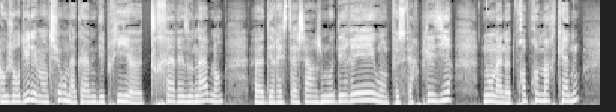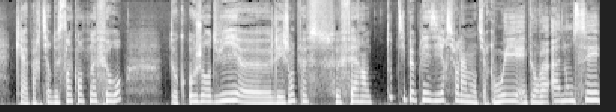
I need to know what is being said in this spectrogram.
Aujourd'hui, les montures, on a quand même des prix euh, très raisonnables, hein. Euh, des restes à charge modérés où on peut se faire plaisir. Nous, on a notre propre marque à nous, qui est à partir de 59 euros. Donc aujourd'hui, euh, les gens peuvent se faire un tout petit peu plaisir sur la monture. Oui, et puis on va annoncer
